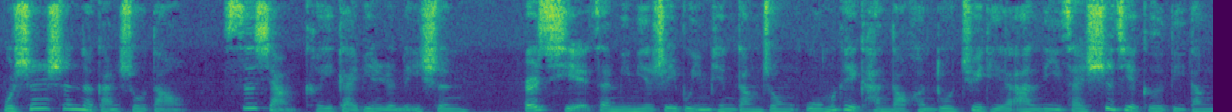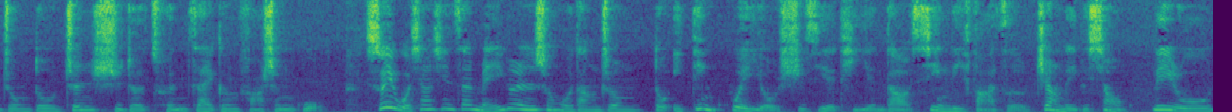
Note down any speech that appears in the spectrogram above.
我深深的感受到，思想可以改变人的一生。而且在《秘密》的这一部影片当中，我们可以看到很多具体的案例，在世界各地当中都真实的存在跟发生过。所以我相信，在每一个人的生活当中，都一定会有实际的体验到吸引力法则这样的一个效果。例如，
